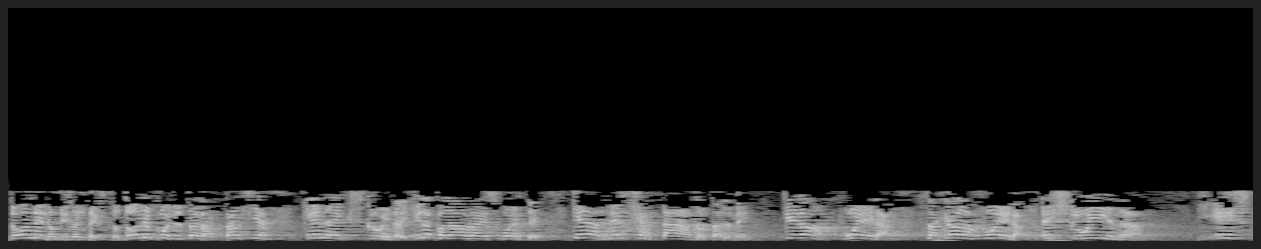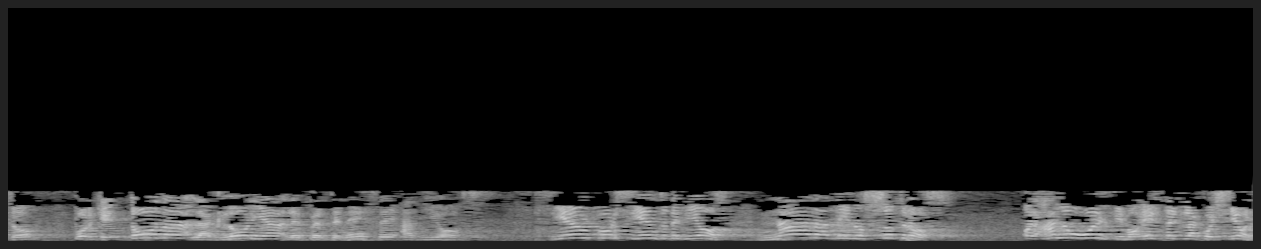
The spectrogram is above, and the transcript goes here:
¿Dónde? Nos dice el texto. ¿Dónde puede estar la lactancia? Queda excluida. Y que la palabra es fuerte. Queda descartada totalmente. Queda fuera, sacada fuera, excluida. Y esto porque toda la gloria le pertenece a Dios. 100% de Dios, nada de nosotros. Ahora, a lo último, esta es la cuestión.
